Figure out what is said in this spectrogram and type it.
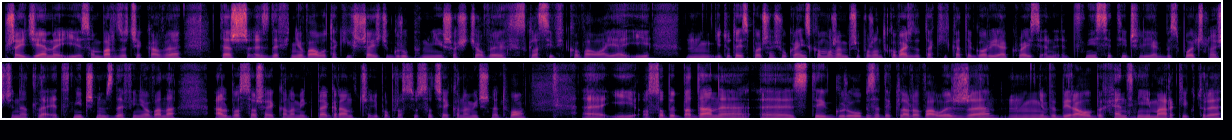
przejdziemy i są bardzo ciekawe. Też zdefiniowało takich sześć grup mniejszościowych, sklasyfikowała je i, um, i tutaj społeczność ukraińską możemy przyporządkować do takich kategorii jak race and ethnicity, czyli jakby społeczność na tle etnicznym zdefiniowana, albo socioeconomic background, czyli po prostu socjoekonomiczne tło. E, I osoby badane e, z tych grup zadeklarowały, że mm, wybierałoby chętniej marki, które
